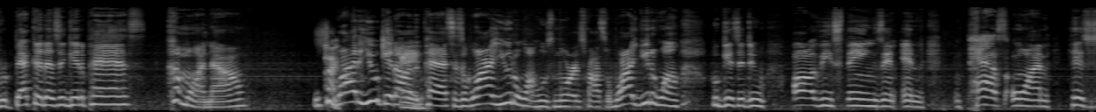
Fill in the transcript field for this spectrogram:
Rebecca doesn't get a pass. Come on now. Why do you get all Hey. the passes? And why are you the one who's more responsible? Why are you the one who gets to do all these things and, and pass on his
